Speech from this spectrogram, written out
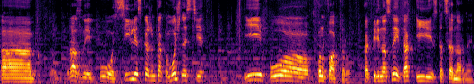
разные по силе, скажем так, по мощности и по форм-фактору. Как переносные, так и стационарные.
